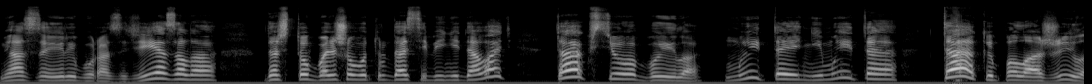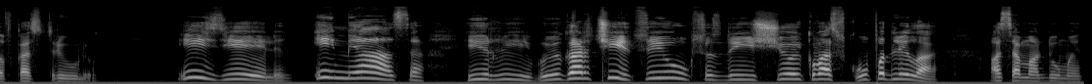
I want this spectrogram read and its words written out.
мясо и рыбу разрезала, да чтоб большого труда себе не давать, так все было, мытое, немытое, так и положила в кастрюлю. И зелень, и мясо, и рыбу, и горчицу, и уксус, да еще и кваску подлила. А сама думает,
